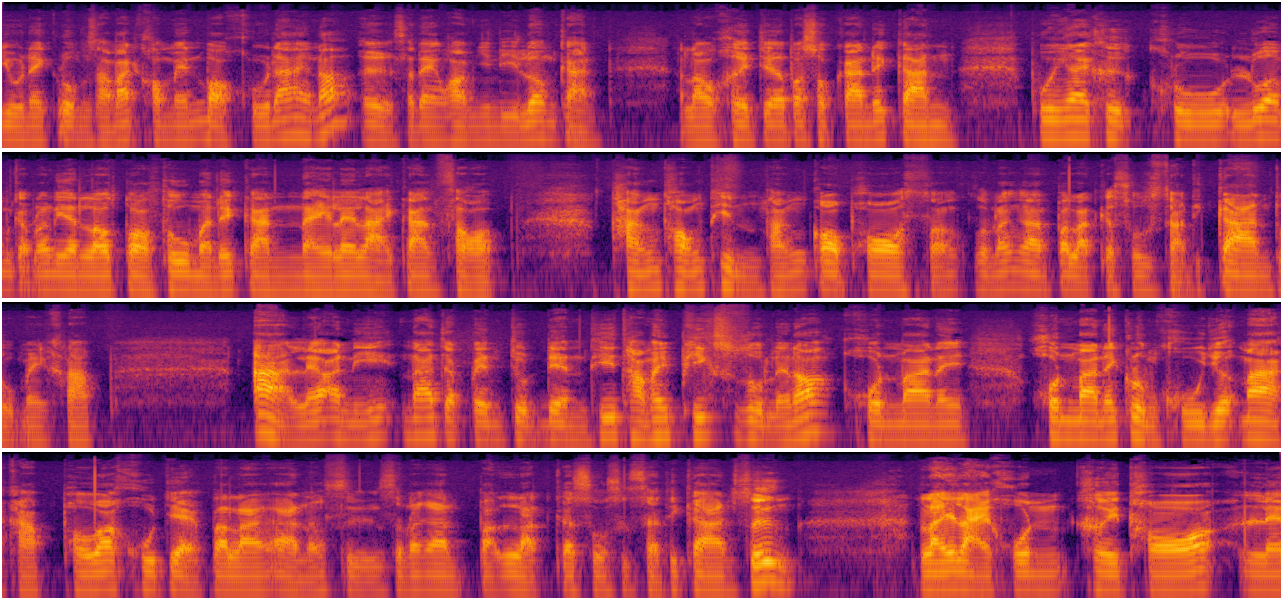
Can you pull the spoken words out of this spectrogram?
อยู่ในกลุ่มสามารถคอมเมนต์บอกครูได้เนาะเออแสดงความยินดีร่วมกัน เราเคยเจอประสบการณ์ด้วยกันพูดง่ายคือครูร่วมกับนักเรียนเราต่อสู้มาด้วยกันในหลาย ๆ การสอบ ทั้งท้องถิ่น ทั้งกอพสำนักงานปลัดกระทรวงศึกษาธิการถูกไหมครับอ่าแล้วอันนี้น่าจะเป็นจุดเด่นที่ทำให้พลิกสุดๆเลยเนาะคนมาในคนมาในกลุ่มครูเยอะมากครับ เพราะว่าครูแจกตารางอ่านหนังสือสำนักงานปลัดกระทรวงศึกษาธิการ ซึ่งหลายๆ คนเคยท้อและ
